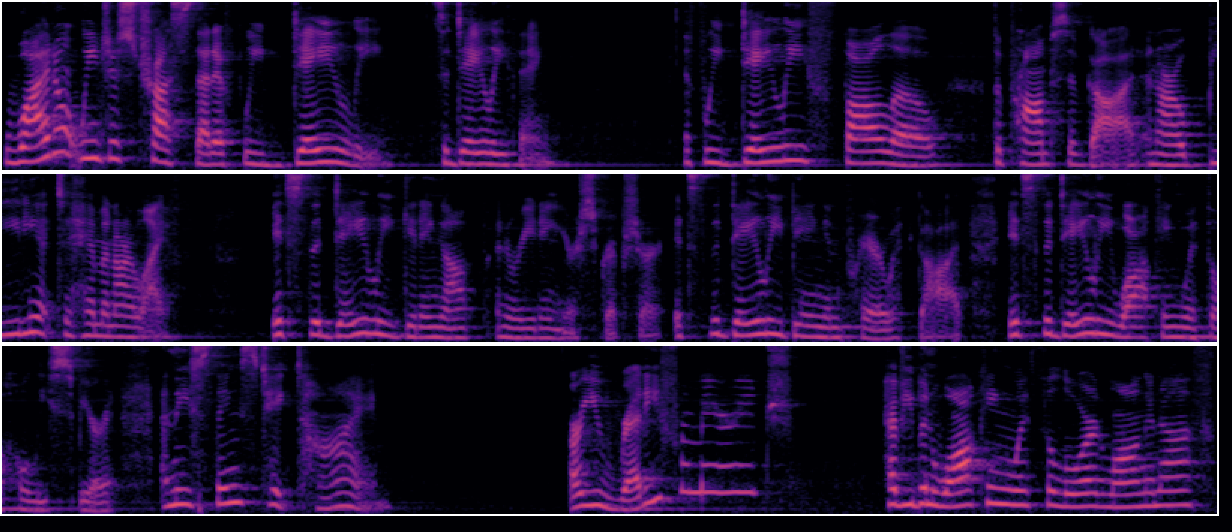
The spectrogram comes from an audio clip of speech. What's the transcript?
Why don't we just trust that if we daily, it's a daily thing, if we daily follow the prompts of God and are obedient to Him in our life, it's the daily getting up and reading your scripture. It's the daily being in prayer with God. It's the daily walking with the Holy Spirit. And these things take time. Are you ready for marriage? Have you been walking with the Lord long enough?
